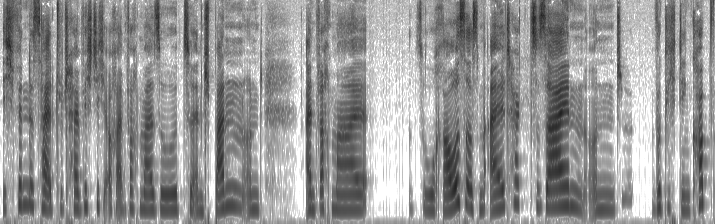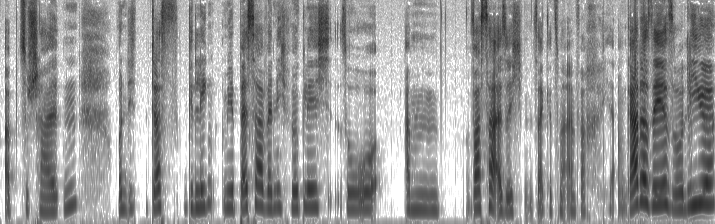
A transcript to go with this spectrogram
ich finde es halt total wichtig, auch einfach mal so zu entspannen und einfach mal so raus aus dem Alltag zu sein und wirklich den Kopf abzuschalten. Und ich, das gelingt mir besser, wenn ich wirklich so am Wasser, also ich sage jetzt mal einfach hier am Gardasee, so liege.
